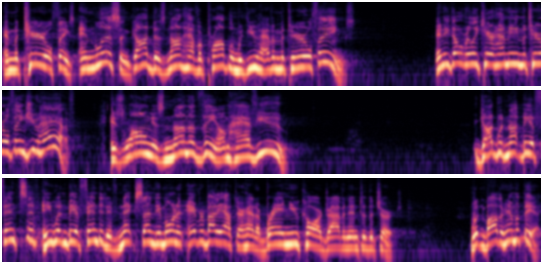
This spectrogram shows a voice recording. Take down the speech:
and material things. And listen, God does not have a problem with you having material things. And He don't really care how many material things you have, as long as none of them have you. God would not be offensive. He wouldn't be offended if next Sunday morning everybody out there had a brand new car driving into the church. Wouldn't bother him a bit.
